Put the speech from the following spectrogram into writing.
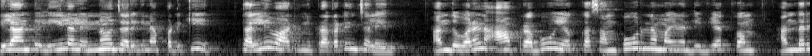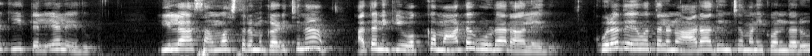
ఇలాంటి లీలలెన్నో జరిగినప్పటికీ తల్లి వాటిని ప్రకటించలేదు. అందువలన ఆ ప్రభువు యొక్క సంపూర్ణమైన దివ్యత్వం అందరికీ తెలియలేదు. ఇలా సంవత్సరం గడిచినా అతనికి ఒక్క మాట కూడా రాలేదు. కులదేవతలను ఆరాధించమని కొందరు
